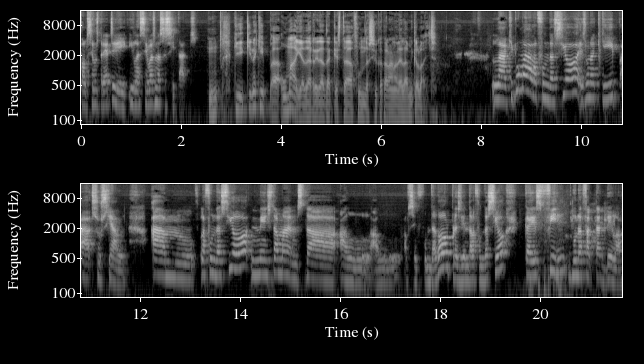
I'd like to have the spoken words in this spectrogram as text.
pels seus drets i, i les seves necessitats. Mm -hmm. Qui, quin equip uh, humà hi ha darrere d'aquesta Fundació Catalana de la Miquel Valls? L'equip humà de la Fundació és un equip uh, social. Um, la fundació neix de mans del de el, el, el seu fundador, el president de la fundació, que és fill d'un afectat d'ELA.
